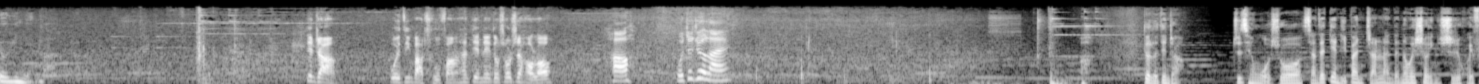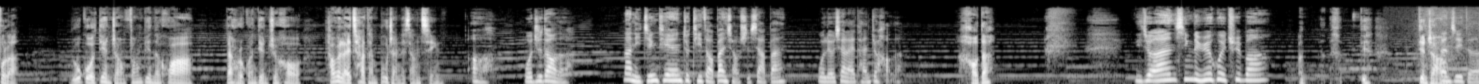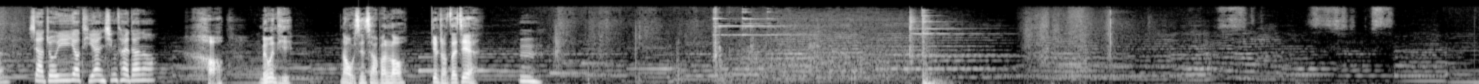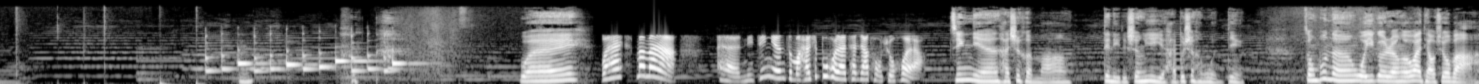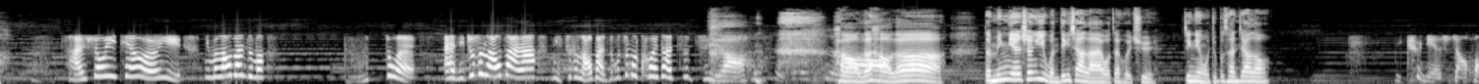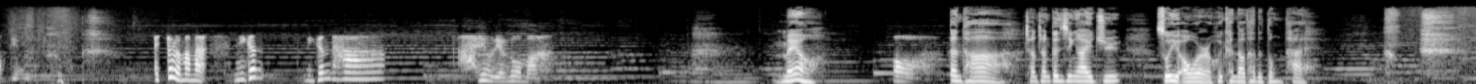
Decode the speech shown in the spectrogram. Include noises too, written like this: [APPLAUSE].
又一年了。店长，我已经把厨房和店内都收拾好喽。好，我这就来。啊，对了，店长，之前我说想在店里办展览的那位摄影师回复了，如果店长方便的话，待会儿关店之后他会来洽谈布展的详情。哦，我知道了。那你今天就提早半小时下班，我留下来谈就好了。好的。[LAUGHS] 你就安心的约会去吧。呃，店店长，但记得下周一要提案新菜单哦。好，没问题。那我先下班喽，店长再见。嗯。喂喂，曼曼啊，哎，你今年怎么还是不回来参加同学会啊？今年还是很忙，店里的生意也还不是很稳定，总不能我一个人额外调休吧？才休一天而已，你们老板怎么不对？哎，你就是老板啊！你这个老板怎么这么亏待自己啊？[LAUGHS] [LAUGHS] 好了好了，等明年生意稳定下来，我再回去。今年我就不参加喽。你去年也是这样晃点我的。哎，对了，曼曼，你跟你跟他还有联络吗？没有。哦，但他啊常常更新 IG，所以偶尔会看到他的动态。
